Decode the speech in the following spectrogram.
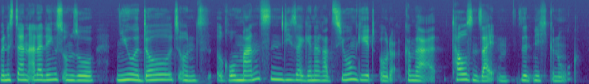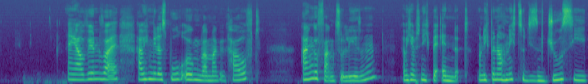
Wenn es dann allerdings um so New Adult und Romanzen dieser Generation geht, oder können wir, tausend Seiten sind nicht genug. Naja, auf jeden Fall habe ich mir das Buch irgendwann mal gekauft, angefangen zu lesen, aber ich habe es nicht beendet. Und ich bin auch nicht zu diesem juicy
